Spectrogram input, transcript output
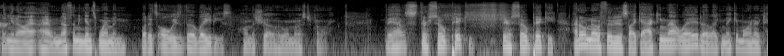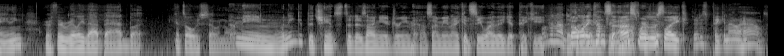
they are. you know, I, I have nothing against women, but it's always the ladies on the show who are most annoying. They have, they're so picky. They're so picky. I don't know if they're just like acting that way to like make it more entertaining, or if they're really that bad. But it's always so annoying. I mean, when you get the chance to design your dream house, I mean, I could see why they get picky. well, they're not But when it comes to us, house, we're just like, they're just picking out a house.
